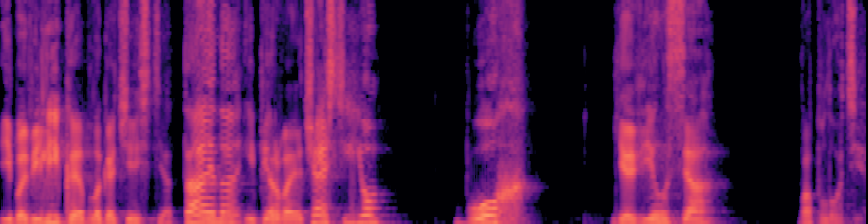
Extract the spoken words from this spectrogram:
«Ибо великое благочестие – тайна, и первая часть ее – Бог явился во плоти».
